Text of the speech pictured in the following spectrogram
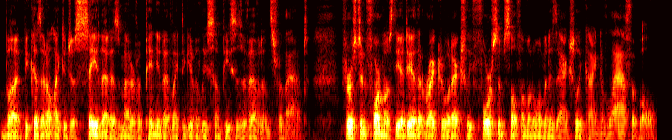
But because I don't like to just say that as a matter of opinion, I'd like to give at least some pieces of evidence for that. First and foremost, the idea that Riker would actually force himself on a woman is actually kind of laughable.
